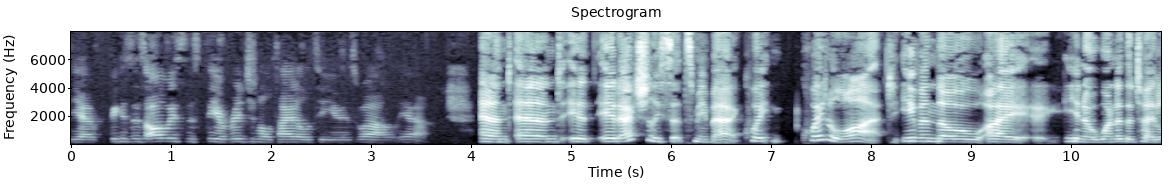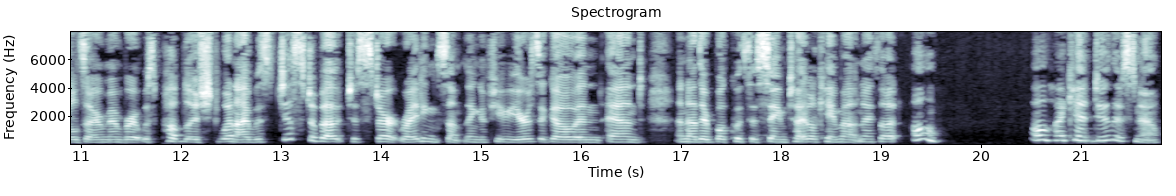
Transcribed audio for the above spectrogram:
yeah, because there's always this the original title to you as well. Yeah and and it it actually sets me back quite quite a lot even though i you know one of the titles i remember it was published when i was just about to start writing something a few years ago and and another book with the same title came out and i thought oh oh i can't do this now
